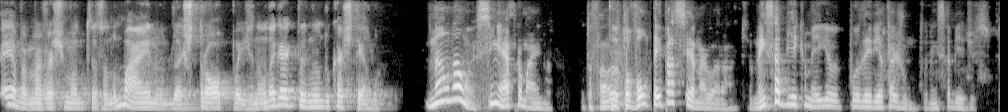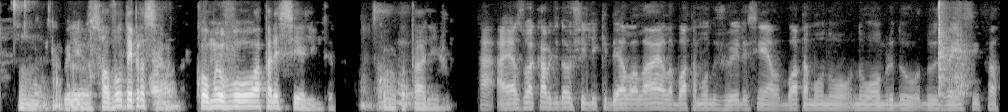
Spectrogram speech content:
É, mas vai chamando atenção do Mino, das tropas, não da galera que tá dentro do castelo. Não, não, sim, é pro Minor. Eu tô falando, eu tô, voltei pra cena agora. Eu nem sabia que o Meigel poderia estar junto, eu nem sabia disso. Hum, tá, Eu só voltei pra cena. Como eu vou aparecer ali, entendeu? Como eu vou estar ali junto. Aí a Azul acaba de dar o chilique dela lá, ela bota a mão no joelho, assim, ela bota a mão no, no ombro do, do Sven assim, e fala:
